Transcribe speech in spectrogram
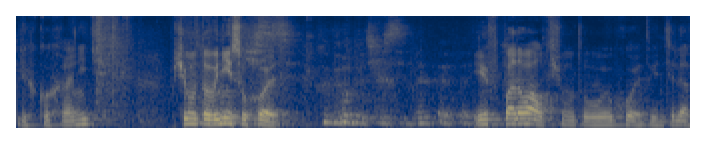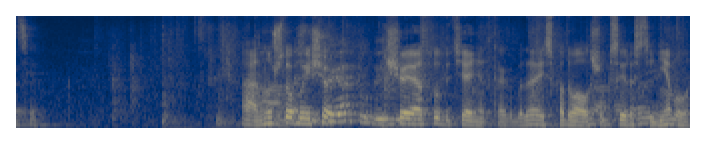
Легко хранить. Почему-то вниз уходит. И в подвал почему-то уходит вентиляция. А, ну чтобы значит, еще, еще и оттуда тянет, как бы, да, из подвала, Да, чтобы сырости не было.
